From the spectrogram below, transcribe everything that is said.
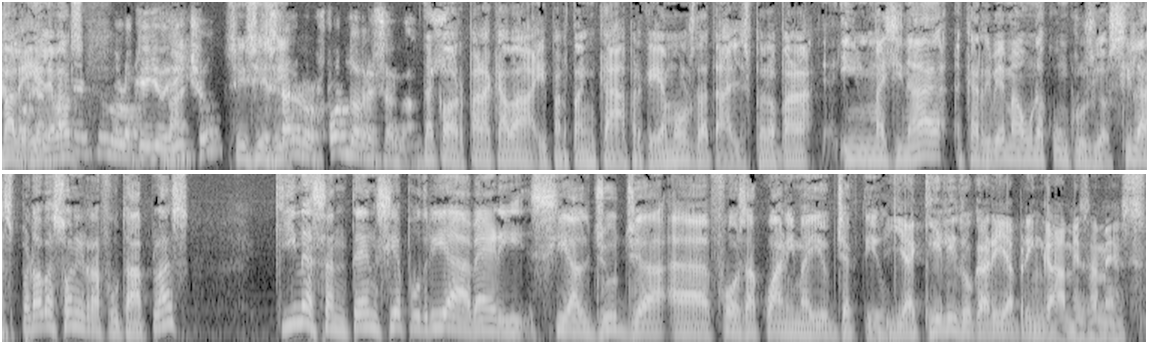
Vale, Porque i llavors- aparte de todo lo que yo he Vale. dicho, Sí, sí, sí. están los fondos reservados. D'acord, per acabar i per tancar, perquè hi ha molts detalls, però per imaginar que arribem a una conclusió. Si les proves són irrefutables, quina sentència podria haver-hi si el jutge eh, fos equànime i objectiu? I a qui li tocaria pringar, a més a més,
